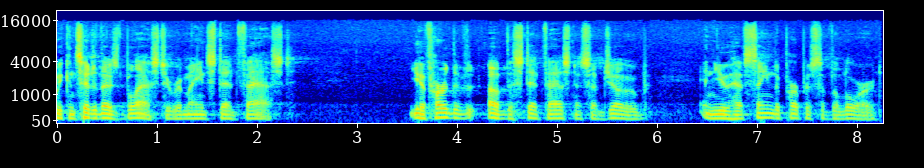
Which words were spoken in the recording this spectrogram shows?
we consider those blessed who remain steadfast. You have heard of the steadfastness of Job, and you have seen the purpose of the Lord,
